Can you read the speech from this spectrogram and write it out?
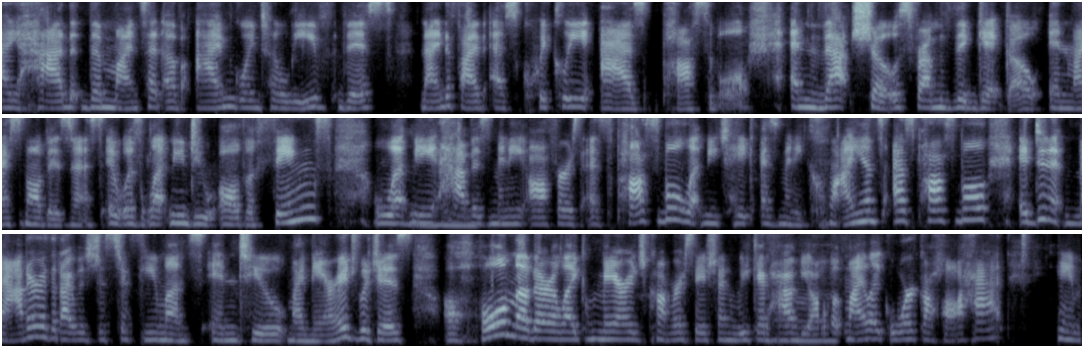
I had the mindset of I'm going to leave this nine to five as quickly as possible. And that shows from the get go in my small business. It was let me do all the things, let me have mm-hmm. as many offers as possible, let me take as many clients as possible. It didn't matter that I was just a few months into my marriage, which is a whole nother like marriage conversation we could have, y'all. Mm-hmm. But my like workaholic hat came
